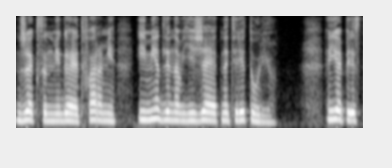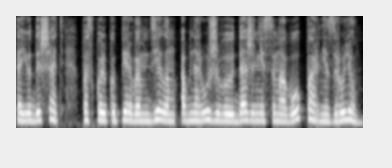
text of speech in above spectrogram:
Джексон мигает фарами и медленно въезжает на территорию. Я перестаю дышать, поскольку первым делом обнаруживаю даже не самого парня за рулем,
